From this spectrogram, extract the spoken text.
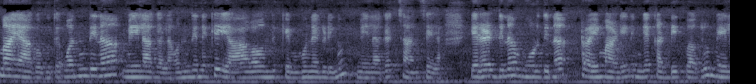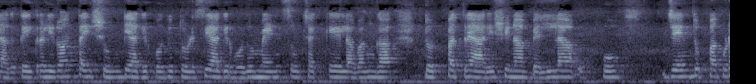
ಮಾಯ ಆಗೋಗುತ್ತೆ. ಒಂದಿನ ಮೇಲಾಗಲ್ಲ. ಒಂದಿನಕ್ಕೆ ಯಾವ ಒಂದು ಕೆಮ್ಮು ನೆಗಡಿನೂ ಮೇಲಾಗೋ ಚಾನ್ಸೇ ಇಲ್ಲ. ಎರಡು ದಿನ, ಮೂರು ದಿನ ಟ್ರೈ ಮಾಡಿ ನಿಮಗೆ ಖಂಡಿತವಾಗ್ಲೂ ಮೇಲಾಗುತ್ತೆ. ಇದರಲ್ಲಿರುವಂಥ ಈ ಶುಂಠಿ ಆಗಿರ್ಬೋದು, ತುಳಸಿ ಆಗಿರ್ಬೋದು, ಮೆಣಸು, ಚಕ್ಕೆ, ಲವಂಗ ದೊಡ್ಡಪತ್ರೆ ಅರಿಶಿನ, ಬೆಲ್ಲ, ಉಪ್ಪು ಜೇನುತುಪ್ಪ ಕೂಡ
